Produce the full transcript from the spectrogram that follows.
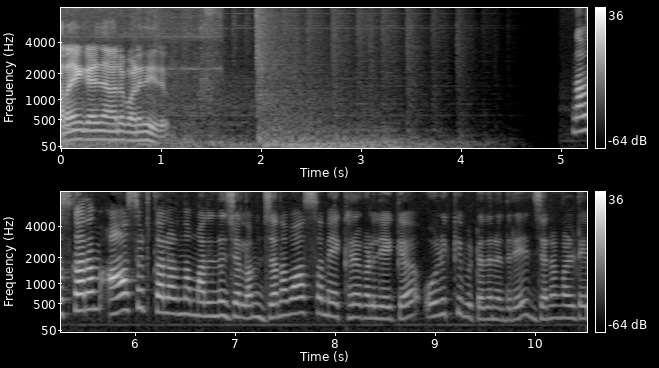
ഇറങ്ങി കഴിഞ്ഞാൽ അവന്റെ പണി തീരും. നമസ്കാരം. ആസിഡ് കലർന്ന മലിനജലം ജനവാസ മേഖലകളിലേക്ക് ഒഴുക്കിവിട്ടതിനെതിരെ ജനങ്ങളുടെ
